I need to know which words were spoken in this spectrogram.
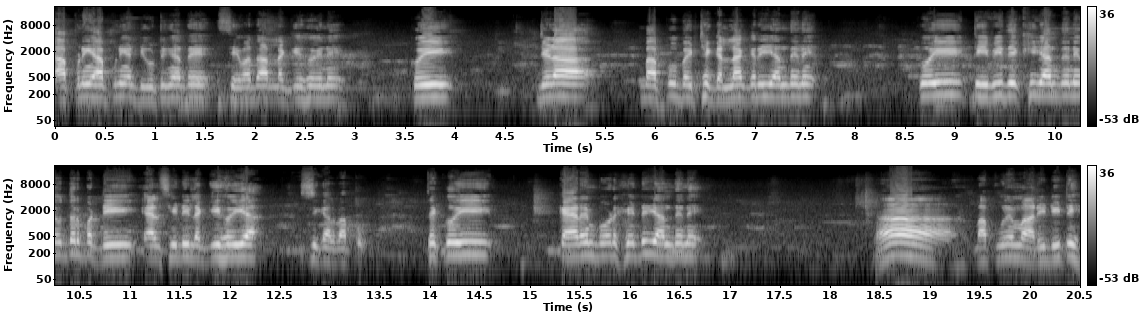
ਆਪਣੀਆਂ ਆਪਣੀਆਂ ਡਿਊਟੀਆਂ ਤੇ ਸੇਵਾਦਾਰ ਲੱਗੇ ਹੋਏ ਨੇ। ਕੋਈ ਜਿਹੜਾ ਬਾਪੂ ਬੈਠੇ ਗੱਲਾਂ ਕਰੀ ਜਾਂਦੇ ਨੇ, ਕੋਈ ਟੀਵੀ ਦੇਖੀ ਜਾਂਦੇ ਨੇ, ਉਧਰ ਵੱਡੀ LCD ਲੱਗੀ ਹੋਈ ਆ, ਸਤਿ ਗੱਲ ਬਾਪੂ। ਤੇ ਕੋਈ ਕੈਰਮ ਬੋਰਡ ਖੇਡੀ ਜਾਂਦੇ ਨੇ। ਹਾਂ, ਬਾਪੂ ਨੇ ਮਾਰੀ ਡਿਊਟੀ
